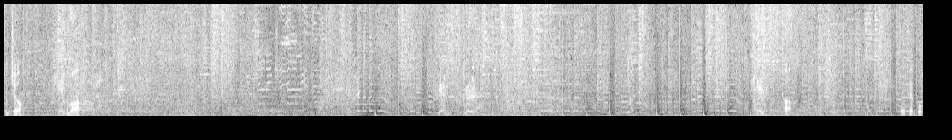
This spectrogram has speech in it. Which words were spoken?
죽죠? 고마 네, 대포.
